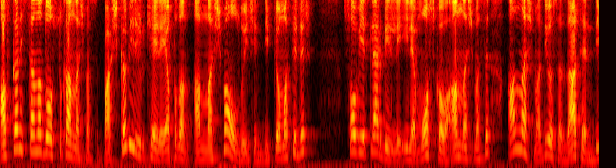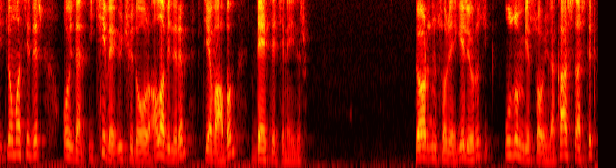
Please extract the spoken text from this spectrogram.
Afganistan'la dostluk anlaşması başka bir ülkeyle yapılan anlaşma olduğu için diplomasidir. Sovyetler Birliği ile Moskova anlaşması anlaşma diyorsa zaten diplomasidir. O yüzden 2 ve 3'ü doğru alabilirim. Cevabım D seçeneğidir. Dördüncü soruya geliyoruz. Uzun bir soruyla karşılaştık.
